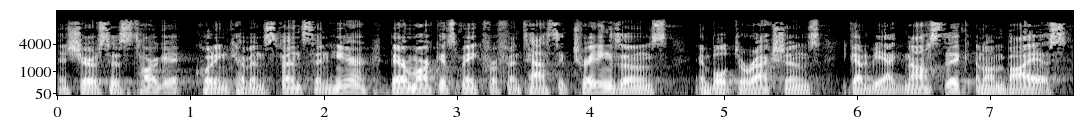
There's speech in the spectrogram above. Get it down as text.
and shares his target, quoting Kevin Svensson here. Bear markets make for fantastic trading zones in both directions. You gotta be agnostic and unbiased.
